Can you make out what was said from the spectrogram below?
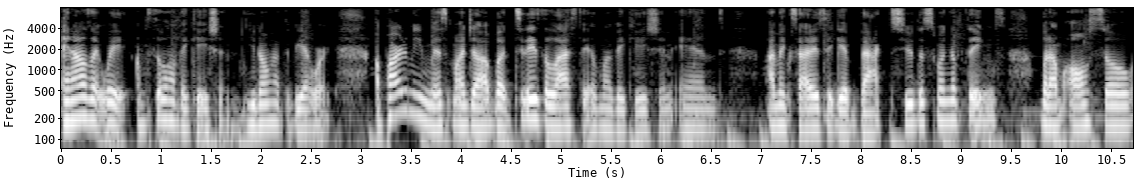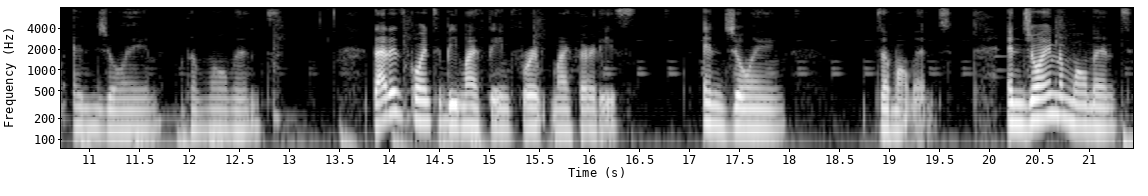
And I was like, wait, I'm still on vacation. You don't have to be at work. A part of me missed my job, but today's the last day of my vacation and I'm excited to get back to the swing of things, but I'm also enjoying the moment. That is going to be my theme for my 30s enjoying the moment. Enjoying the moment,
